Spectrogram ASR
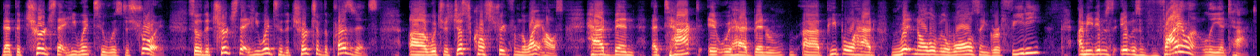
that the church that he went to was destroyed. So, the church that he went to, the Church of the Presidents, uh, which was just across the street from the White House, had been attacked. It had been, uh, people had written all over the walls in graffiti. I mean, it was it was violently attacked.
